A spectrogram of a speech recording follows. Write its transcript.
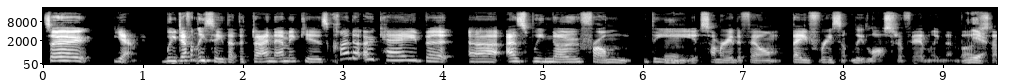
So, yeah, we definitely see that the dynamic is kind of okay, but uh, as we know from the summary of the film, they've recently lost a family member. Yeah. So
